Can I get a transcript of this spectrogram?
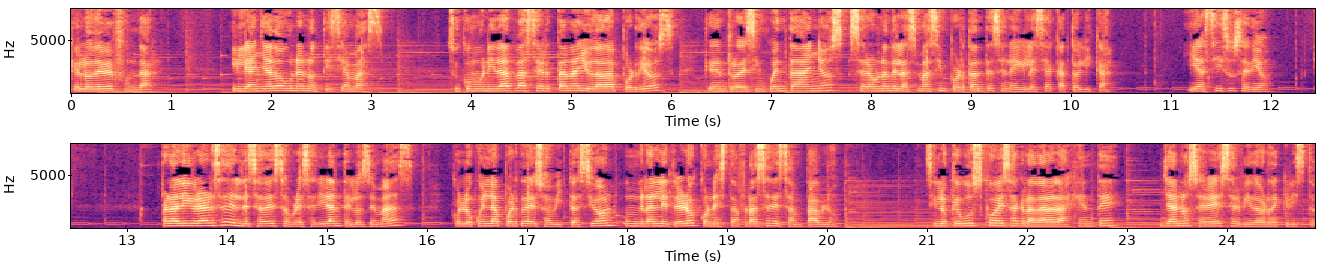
que lo debe fundar. Y le añado una noticia más. Su comunidad va a ser tan ayudada por Dios que dentro de 50 años será una de las más importantes en la Iglesia Católica. Y así sucedió. Para librarse del deseo de sobresalir ante los demás, colocó en la puerta de su habitación un gran letrero con esta frase de San Pablo. Si lo que busco es agradar a la gente, ya no seré servidor de Cristo.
